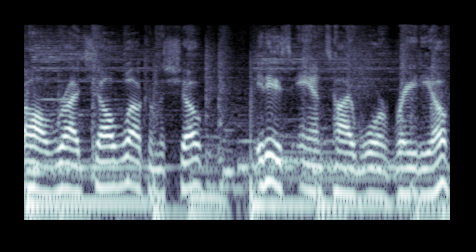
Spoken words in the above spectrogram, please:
All right, y'all, welcome to the show. It is Anti War Radio.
